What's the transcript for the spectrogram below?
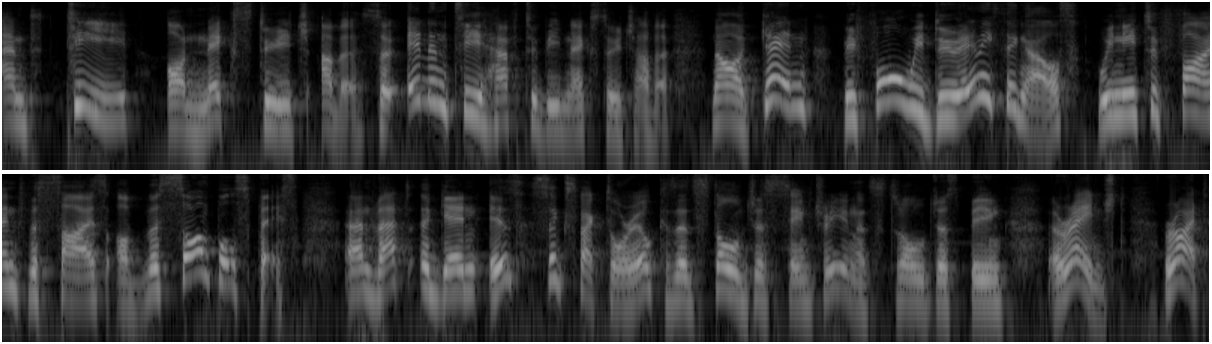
and t are next to each other. So N and T have to be next to each other. Now again, before we do anything else, we need to find the size of the sample space. And that again is 6 factorial because it's still just century and it's still just being arranged. Right,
